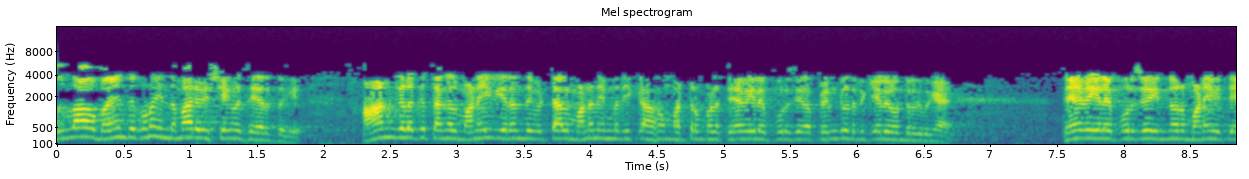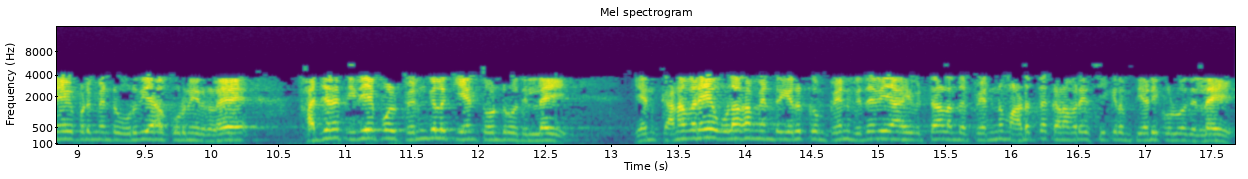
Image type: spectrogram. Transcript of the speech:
அல்லாஹ் பயந்துக்கணும் இந்த மாதிரி விஷயங்கள் செய்யறதுக்கு. ஆண்களுக்கு தங்கள் மனைவி இறந்து விட்டால் மன நிம்மதிக்காக மற்றும் பல தேவைகளை பூர்த்தி பெண்களுக்கு கேள்வி வந்திருக்குங்க தேவைகளை பூர்த்தி இன்னொரு மனைவி தேவைப்படும் என்று உறுதியாக கூறினீர்களே. ஹஜரத் இதே போல் பெண்களுக்கு ஏன் தோன்றுவதில்லை? என் கணவரே உலகம் என்று இருக்கும் பெண் விதவையாகிவிட்டால் அந்த பெண்ணும் அடுத்த கணவரை சீக்கிரம் தேடிக் கொள்வதில்லை.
